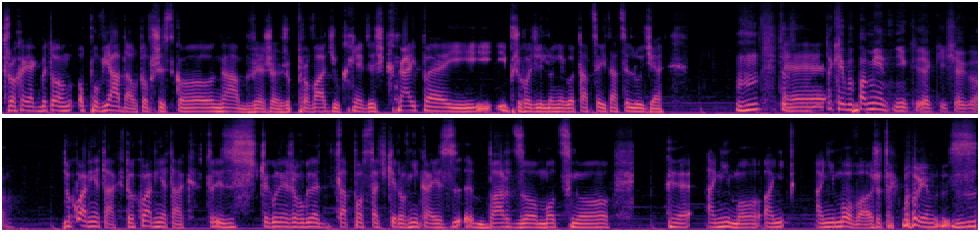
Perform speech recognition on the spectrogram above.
trochę jakby to on opowiadał to wszystko nam, że, że prowadził kiedyś knajpę i, i przychodzili do niego tacy i tacy ludzie. Mhm. To jest e... tak jakby pamiętnik jakiś jego. Dokładnie tak, dokładnie tak. Szczególnie, że w ogóle ta postać kierownika jest bardzo mocno e, animo, ani, animowa, że tak powiem, z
